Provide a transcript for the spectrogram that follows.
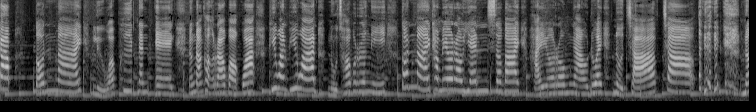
กับ ต้นไม้ หรือว่าพืชนั่นเอง น้องๆของเราบอกว่า พี่วันพี่วานหนูชอบเรื่องนี้ ต้นไม้ทำให้เราเย็นสบาย ให้ร่มเงาด้วย หนูชอบชอบน้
